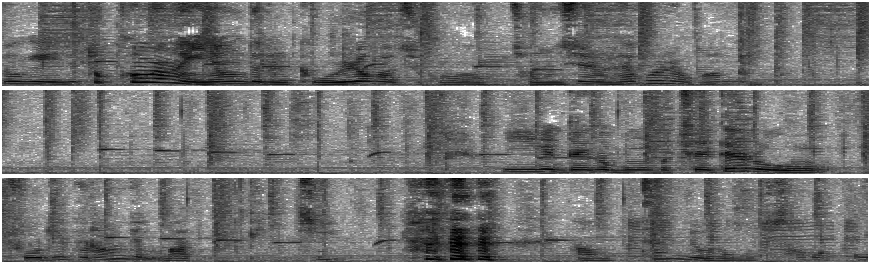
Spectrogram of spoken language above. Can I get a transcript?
여기 이제 조그마한 인형들을 이렇게 올려가지고 전시를 해보려고 합니다. 이게 내가 뭔가 제대로 조립을 한 게 맞겠지? 아무튼 이런 것도 사봤고.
